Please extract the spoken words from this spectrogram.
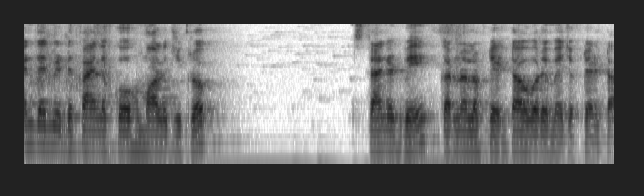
and then we define the cohomology group. Standard way kernel of delta over image of delta.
